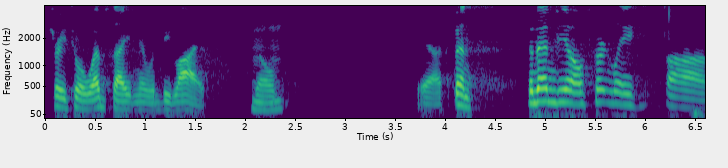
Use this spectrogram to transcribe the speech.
straight to a website and it would be live. So mm-hmm. yeah, it's been and then you know certainly uh,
